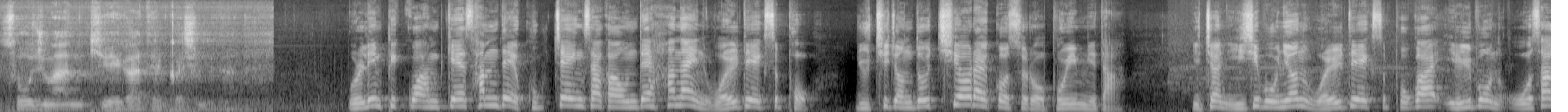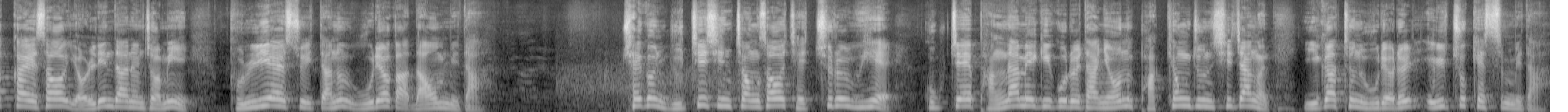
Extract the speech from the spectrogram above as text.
소중한 기회가 될 것입니다. 올림픽과 함께 3대 국제 행사 가운데 하나인 월드 엑스포 유치전도 치열할 것으로 보입니다. 2025년 월드 엑스포가 일본 오사카에서 열린다는 점이 불리할 수 있다는 우려가 나옵니다. 최근 유치 신청서 제출을 위해 국제 박람회 기구를 다녀온 박형준 시장은 이 같은 우려를 일축했습니다.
